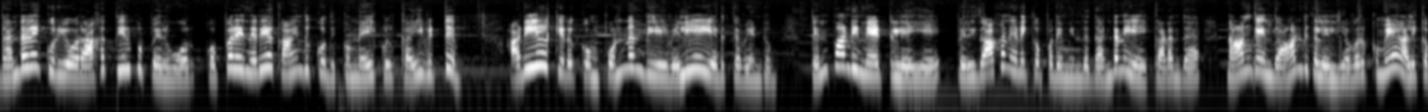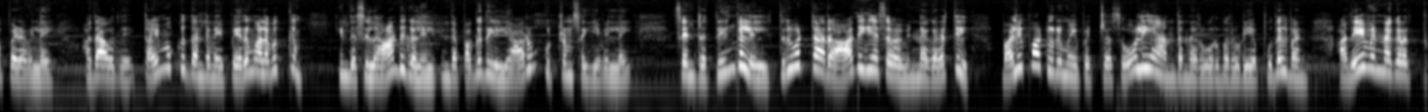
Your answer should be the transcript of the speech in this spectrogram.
தண்டனைக்குரியோராக தீர்ப்பு பெறுவோர் கொப்பரை நிறைய காய்ந்து கொதிக்கும் நெய்க்குள் கைவிட்டு அடியில் கிடக்கும் பொன்னந்தியை வெளியே எடுக்க வேண்டும். தென்பாண்டி நேட்டிலேயே பெரிதாக நினைக்கப்படும் இந்த தண்டனையை கடந்த நான்கைந்து ஆண்டுகளில் எவருக்குமே அளிக்கப்படவில்லை. அதாவது கைமுக்கு தண்டனை பெருமளவுக்கு இந்த சில ஆண்டுகளில் இந்த பகுதியில் யாரும் குற்றம் செய்யவில்லை. சென்ற திங்களில் திருவட்டாறு ஆதிகேசவ விண்ணகரத்தில் வழிபாட்டுரிமை பெற்ற சோழிய அந்தனர் ஒருவருடைய புதல்வன் அதே விண்ணகரத்து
